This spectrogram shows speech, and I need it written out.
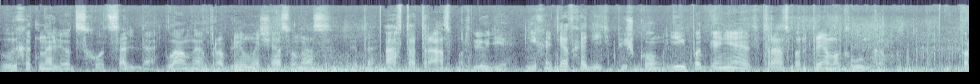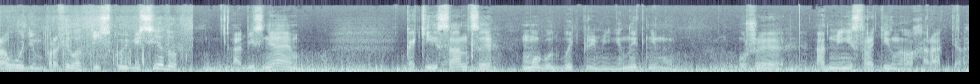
выход на лед, сход со льда. Главная проблема сейчас у нас это автотранспорт. Люди не хотят ходить пешком и подгоняют транспорт прямо к лункам. Проводим профилактическую беседу, объясняем, какие санкции могут быть применены к нему уже административного характера.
